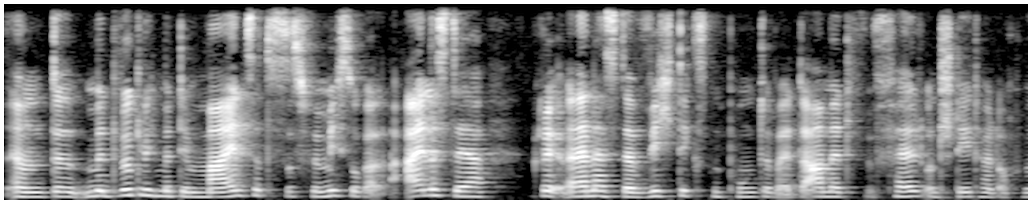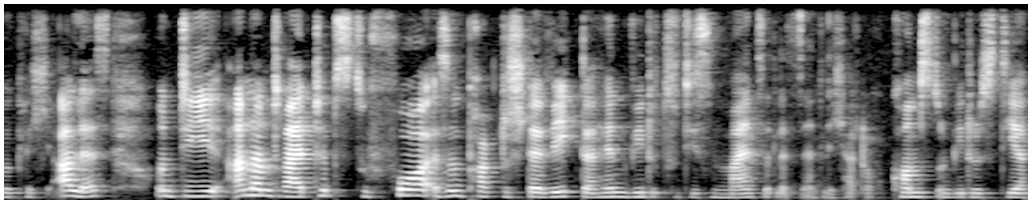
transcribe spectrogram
Und äh, mit wirklich mit dem Mindset ist es für mich sogar eines der eines der wichtigsten Punkte, weil damit fällt und steht halt auch wirklich alles. Und die anderen drei Tipps zuvor sind praktisch der Weg dahin, wie du zu diesem Mindset letztendlich halt auch kommst und wie du es dir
